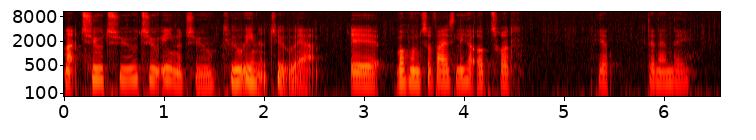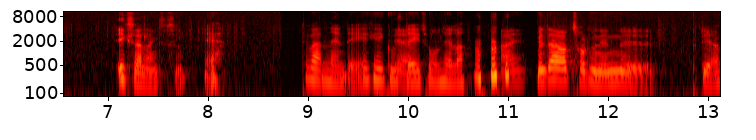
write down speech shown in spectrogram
nej 2020, 2021, 2021, ja. ja, øh, hvor hun så faktisk lige har optrådt her den anden dag. Ikke så lang tid siden. Det var den anden dag. Jeg kan ikke huske Ja. datoen heller. Nej, men der optrådte hun inde øh, på det her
